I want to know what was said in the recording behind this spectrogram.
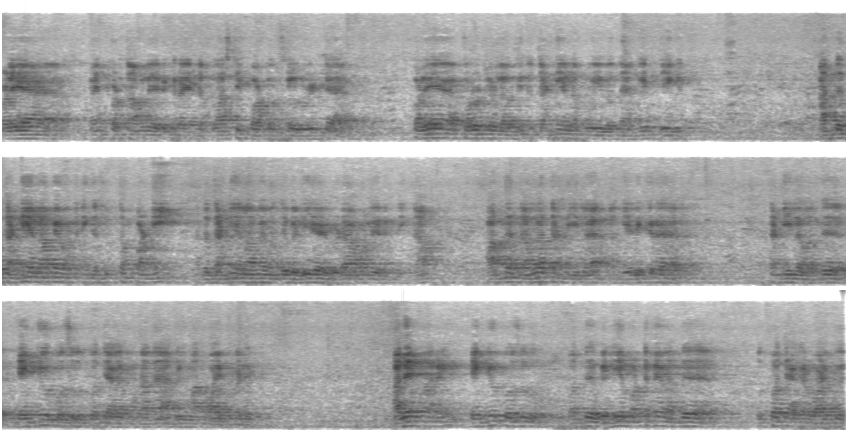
பழைய பயன்படுத்தாமல் இருக்கிற இந்த பிளாஸ்டிக் பாட்டில்ஸ்கள் உள்ளிட்ட பழைய பொருட்களில் வந்து இந்த தண்ணியெல்லாம் போய் வந்து அங்கேயே தேங்குது அந்த தண்ணி எல்லாமே வந்து நீங்கள் சுத்தம் பண்ணி அந்த தண்ணி எல்லாமே வந்து வெளியே விடாமல் இருந்தீங்கன்னா அந்த நல்ல தண்ணியில் அங்கே இருக்கிற தண்ணியில் வந்து டெங்கு கொசு உற்பத்தி ஆகிறதுக்கான அதிகமான வாய்ப்புகள் இருக்கு. அதே மாதிரி டெங்கு கொசு வந்து வெளியே மட்டுமே வந்து உற்பத்தி ஆகிற வாய்ப்பு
